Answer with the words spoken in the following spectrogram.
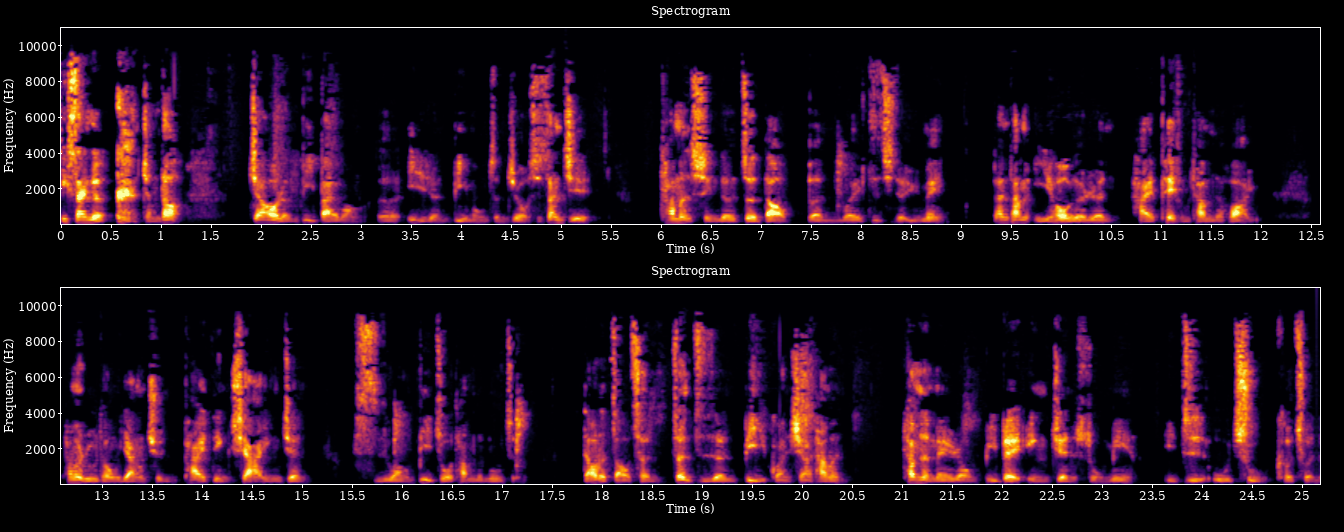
第三个讲到骄傲人必败亡，而一人必蒙拯救。十三节。他们行的这道本为自己的愚昧，但他们以后的人还佩服他们的话语。他们如同羊群派定下阴间，死亡必做他们的牧者。到了早晨，正直人必管辖他们，他们的美容必被阴间所灭，以致无处可存。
